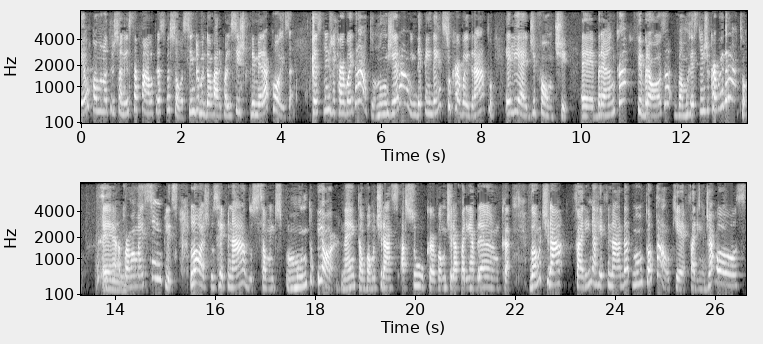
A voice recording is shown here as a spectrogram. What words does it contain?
Eu, como nutricionista, falo para as pessoas: síndrome do ovário policístico, primeira coisa, restringir carboidrato, num geral, independente se o carboidrato ele é de fonte é, branca, fibrosa, vamos restringir carboidrato. É a forma mais simples. Lógico, os refinados são muito, muito pior, né? Então, vamos tirar açúcar, vamos tirar farinha branca, vamos tirar farinha refinada num total, que é farinha de arroz,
